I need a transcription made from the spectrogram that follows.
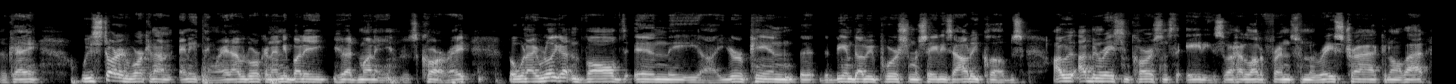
Okay. We started working on anything, right? I would work on anybody who had money in his car, right? But when I really got involved in the uh, European, the, the, BMW, Porsche, Mercedes, Audi clubs, i w- I've been racing cars since the 80s. So I had a lot of friends from the racetrack and all that.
